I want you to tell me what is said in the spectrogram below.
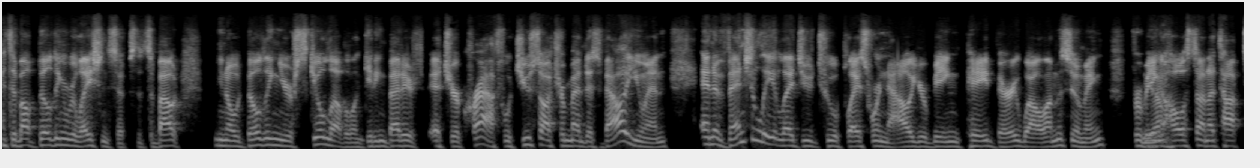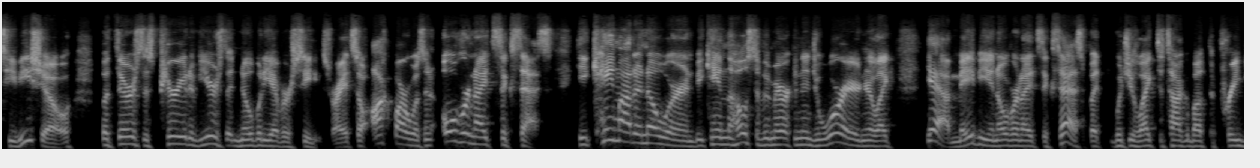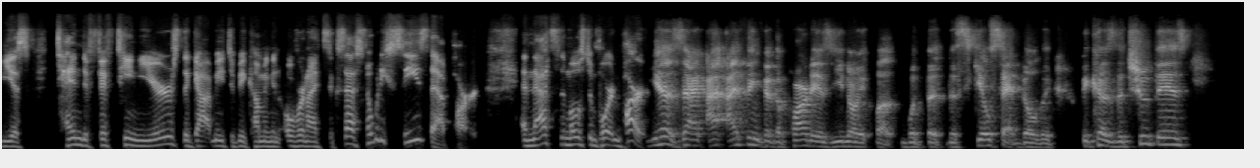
it's about building relationships it's about you know building your skill level and getting better at your craft which you saw tremendous value in. And eventually it led you to a place where now you're being paid very well i'm assuming for being yeah. a host on a top tv show. But there's this period of years that nobody ever sees right? So akbar was an overnight success. He came out of nowhere and became the host of american ninja warrior and you're like yeah maybe an overnight success but would you like to talk about the previous 10 to 15 years that got me to becoming an overnight success? Nobody sees that part. And that's the most important part. Yeah, Zach, I, I think that the part is, you know, uh, with the, the skill set building, because the truth is,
